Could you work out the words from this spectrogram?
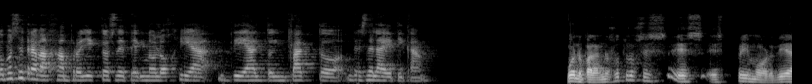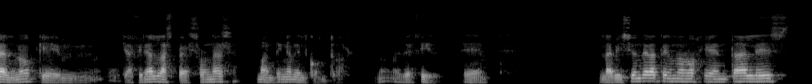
¿Cómo se trabajan proyectos de tecnología de alto impacto desde la ética? Bueno, para nosotros es, primordial ¿no? que, al final las personas mantengan el control. Es decir, eh, la visión de la tecnología dental es,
